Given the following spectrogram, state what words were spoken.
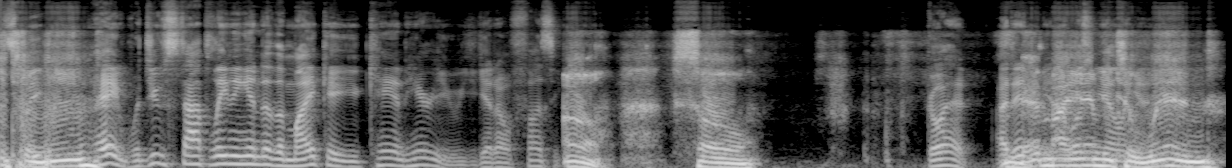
to speak- win. hey, would you stop leaning into the mic? You can't hear you. You get all fuzzy. Oh, so Go ahead. I bet didn't. I wasn't Miami to win.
